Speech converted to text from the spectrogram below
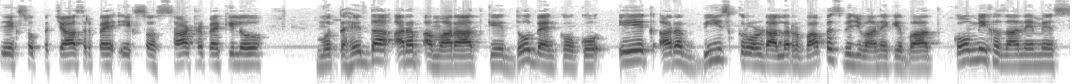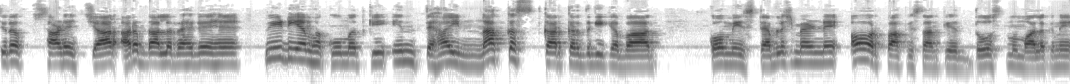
ایک سو پچاس روپے، ایک سو ساٹھ روپے کلو۔ متحدہ عرب امارات کے دو بینکوں کو ایک ارب بیس کروڑ ڈالر واپس بھجوانے کے بعد قومی خزانے میں صرف ساڑھے چار ارب ڈالر رہ گئے ہیں۔ پی ڈی ایم حکومت کی انتہائی ناقص کارکردگی کے بعد قومی اسٹیبلشمنٹ نے اور پاکستان کے دوست ممالک نے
